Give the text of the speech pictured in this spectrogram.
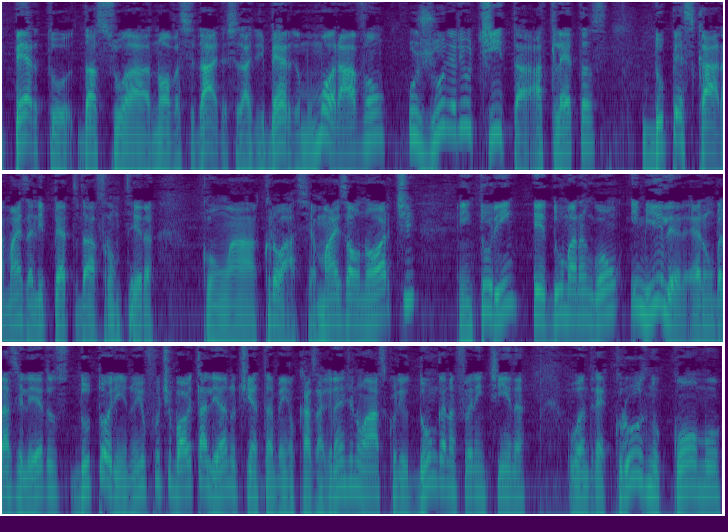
perto da sua nova cidade, a cidade de Bergamo, moravam o Júnior e o Tita, atletas do Pescara, mais ali perto da fronteira com a Croácia. Mais ao norte, em Turim, Edu Marangon e Miller eram brasileiros do Torino. E o futebol italiano tinha também o Casagrande no Ascoli, o Dunga na Fiorentina, o André Cruz no Como,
